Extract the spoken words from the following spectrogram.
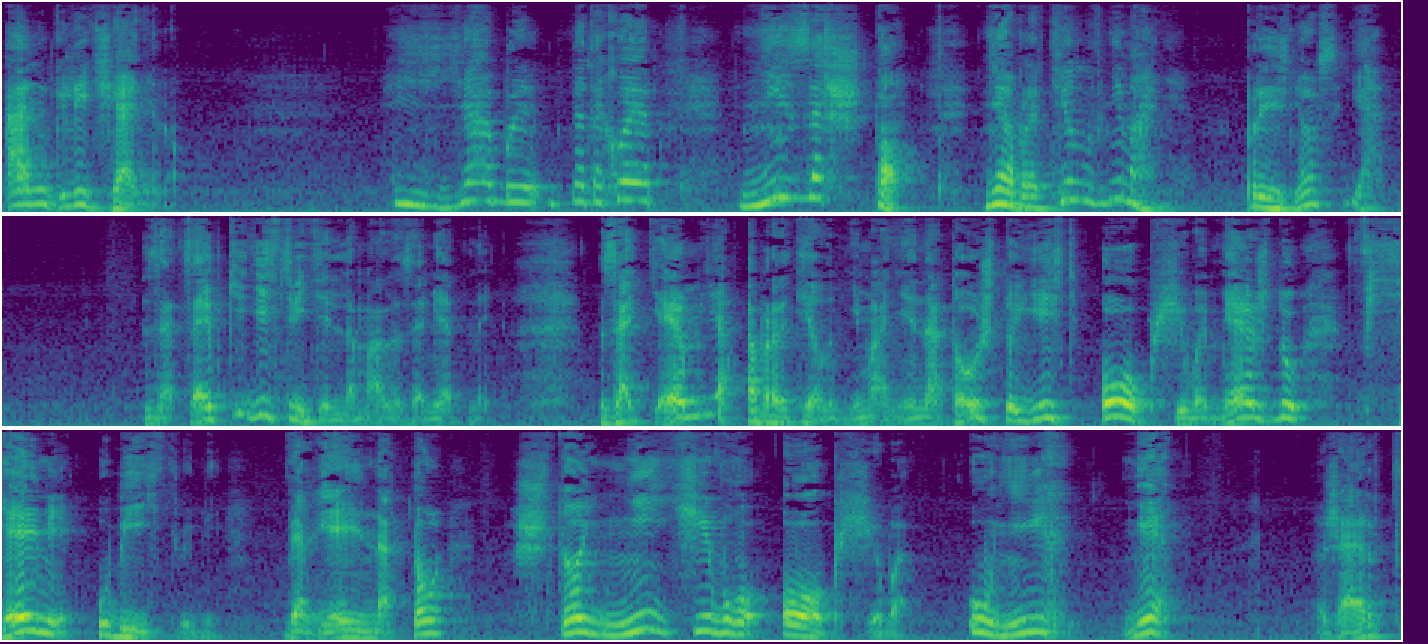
англичанину. Я бы на такое ни за что не обратил внимания, произнес я. Зацепки действительно малозаметны. Затем я обратил внимание на то, что есть общего между всеми убийствами, вернее, на то, что ничего общего у них нет. Жертв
